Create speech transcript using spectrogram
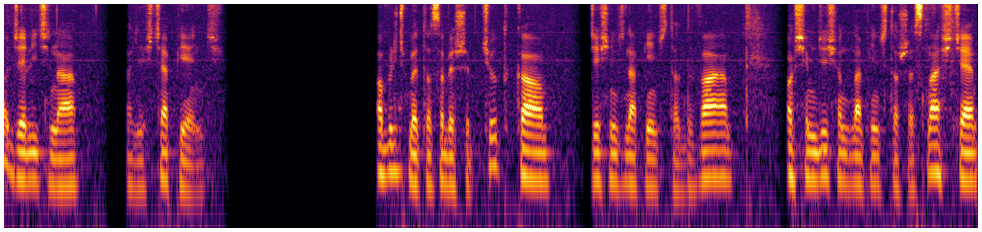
podzielić na 25. Obliczmy to sobie szybciutko. 10 na 5 to 2, 80 na 5 to 16,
